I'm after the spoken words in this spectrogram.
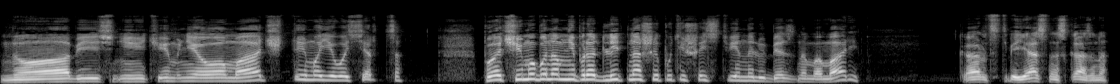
Но объясните мне, о мачты моего сердца, почему бы нам не продлить наше путешествие на любезном Амаре? — Кажется, тебе ясно сказано,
